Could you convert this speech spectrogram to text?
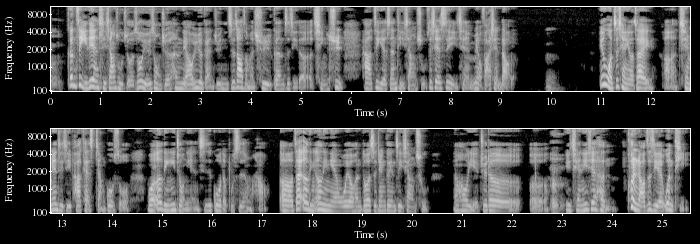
嗯跟自己练习相处久了之后，有一种觉得很疗愈的感觉。你知道怎么去跟自己的情绪还有自己的身体相处，这些是以前没有发现到的。嗯因为我之前有在呃前面几集 podcast 讲过说，我二零一九年其实过得不是很好。呃，在二零二零年，我有很多的时间跟自己相处，然后也觉得呃嗯以前一些很困扰自己的问题，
